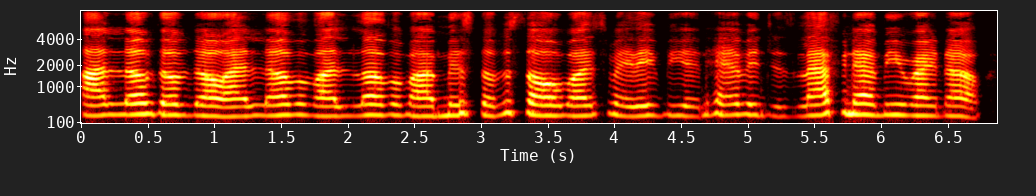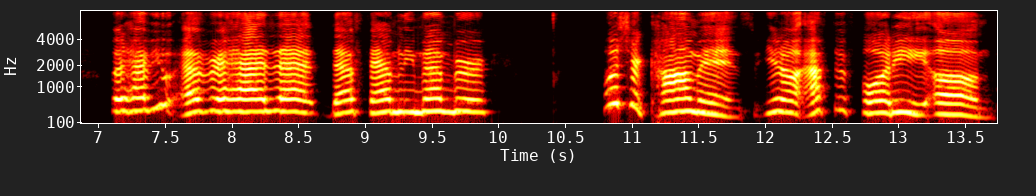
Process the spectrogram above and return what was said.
I love them though. I love them. I love them. I miss them so much. May they be in heaven just laughing at me right now. But have you ever had that that family member? Put your comments. You know, after 40 um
